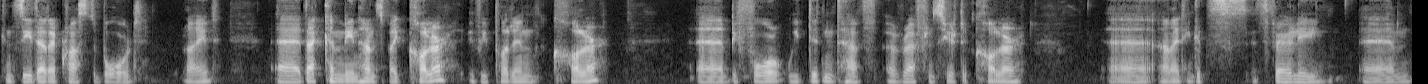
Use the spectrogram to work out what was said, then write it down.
can see that across the board, right? Uh, that can be enhanced by color. If we put in color, uh, before we didn't have a reference here to color, uh, and I think it's it's fairly um,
